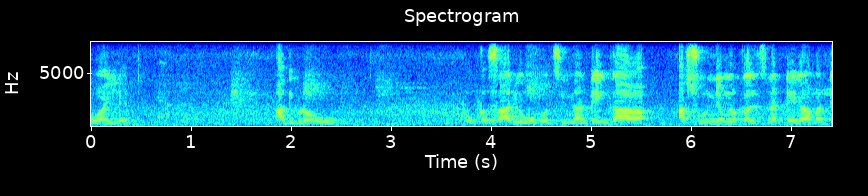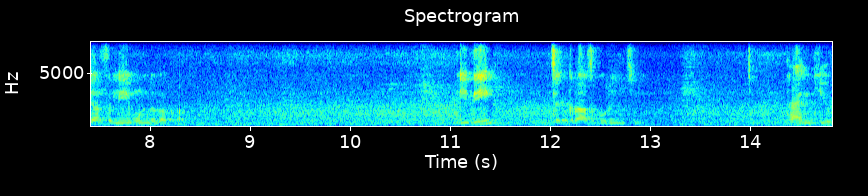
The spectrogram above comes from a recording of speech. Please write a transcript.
వైలెట్ అది కూడా ఓం. ఒక్కసారి ఓం వచ్చిందంటే ఇంకా ఆ శూన్యంలో కలిసినట్టే కాబట్టి అసలు ఏముండదు అక్కడ. ఇది చక్రాస్ గురించి. థ్యాంక్ యూ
